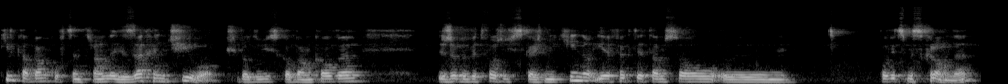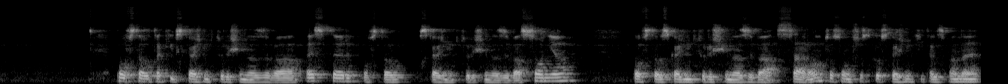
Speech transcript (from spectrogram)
kilka banków centralnych zachęciło środowisko bankowe, żeby wytworzyć wskaźniki, no i efekty tam są powiedzmy skromne. Powstał taki wskaźnik, który się nazywa Ester, powstał wskaźnik, który się nazywa Sonia, powstał wskaźnik, który się nazywa Saron. To są wszystko wskaźniki tak zwane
